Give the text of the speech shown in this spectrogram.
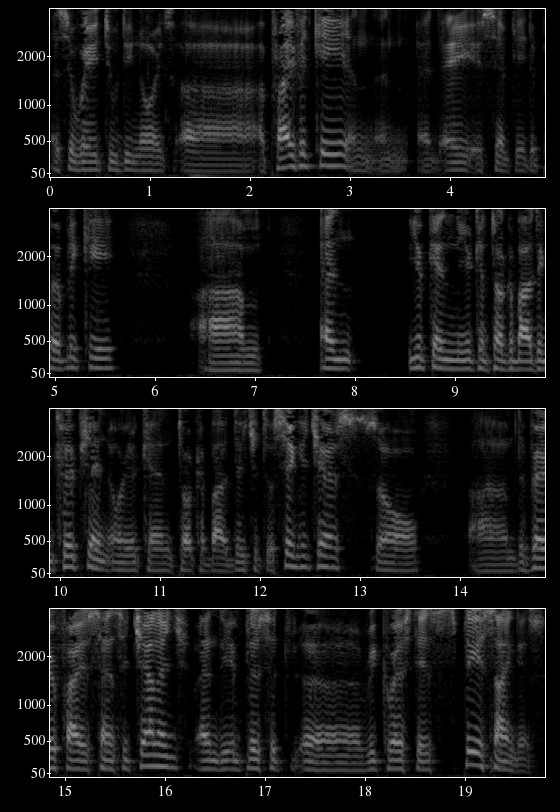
as a way to denote uh, a private key, and, and, and A is simply the public key. Um, and you can you can talk about encryption or you can talk about digital signatures. So um, the verifier sends a challenge, and the implicit uh, request is please sign this.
